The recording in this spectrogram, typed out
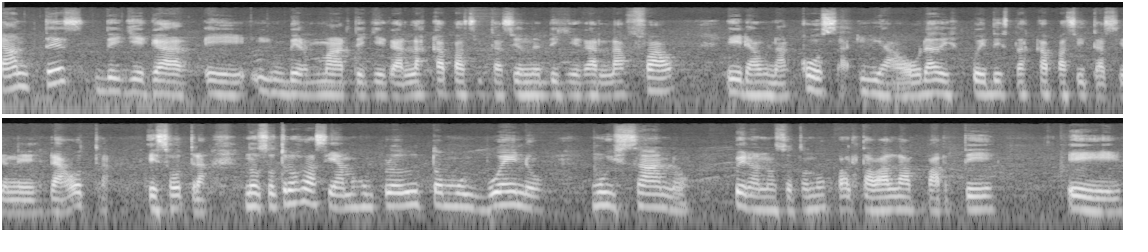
Antes de llegar eh, Invermar, de llegar las capacitaciones, de llegar la FAO, era una cosa y ahora después de estas capacitaciones era otra, es otra. Nosotros hacíamos un producto muy bueno, muy sano, pero a nosotros nos faltaba la parte eh,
